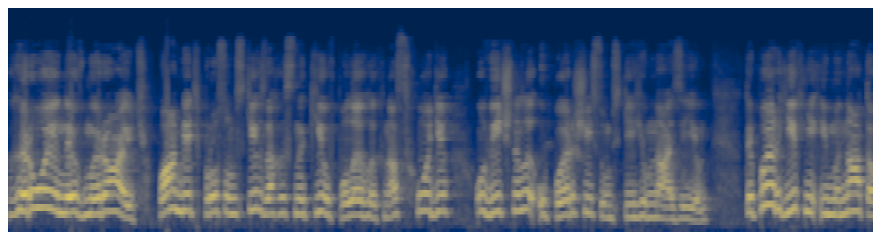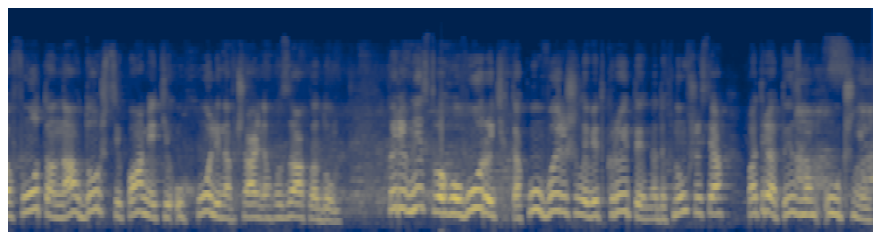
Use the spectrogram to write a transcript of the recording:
Герої не вмирають. Пам'ять про сумських захисників, полеглих на сході, увічнили у першій сумській гімназії. Тепер їхні імена та фото на дошці пам'яті у холі навчального закладу. Керівництво говорить, таку вирішили відкрити, надихнувшися патріотизмом учнів,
